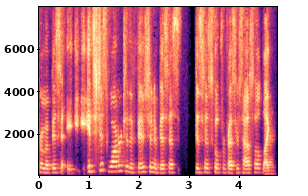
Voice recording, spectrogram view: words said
from a business. It's just water to the fish in a business business school professor's household. Like,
